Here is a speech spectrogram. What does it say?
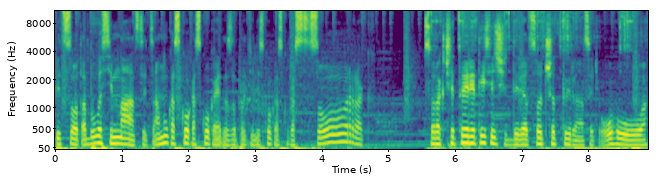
500, а было 17. А ну-ка, сколько, сколько это заплатили? Сколько, сколько? 40? 44 тысячи 914. Ого.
